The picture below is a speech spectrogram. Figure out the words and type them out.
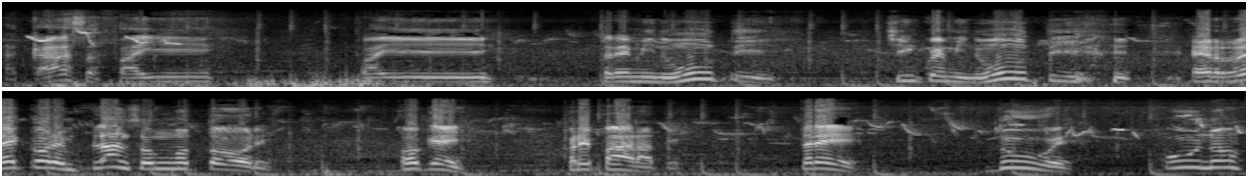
a casa, fai, fai 3 minutos 5 minuti el récord en plan son motores. Ok prepárate. 3 2 1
